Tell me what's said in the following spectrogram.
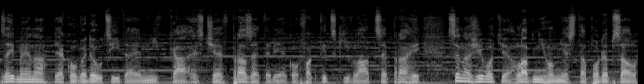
zejména jako vedoucí tajemník KSČ v Praze, tedy jako faktický vládce Prahy, se na životě hlavního města podepsal,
